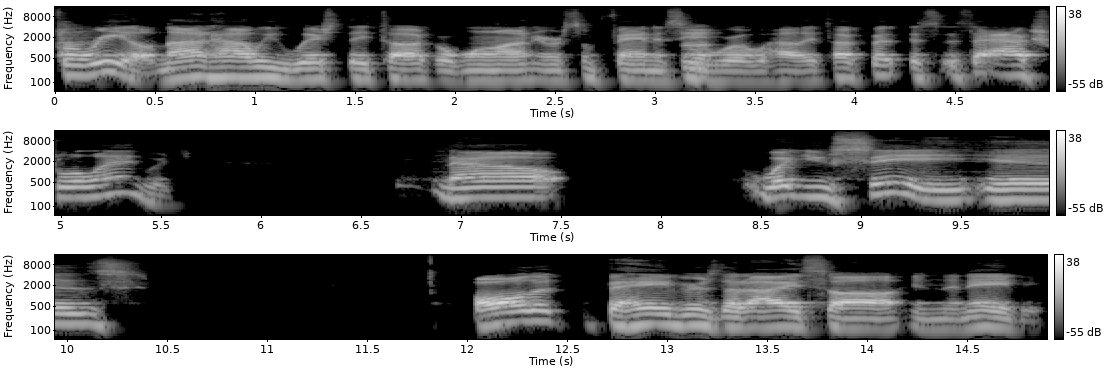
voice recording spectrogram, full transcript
for real, not how we wish they talk or want, or some fantasy mm. world how they talk, but it's, it's the actual language. Now, what you see is all the behaviors that I saw in the Navy.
